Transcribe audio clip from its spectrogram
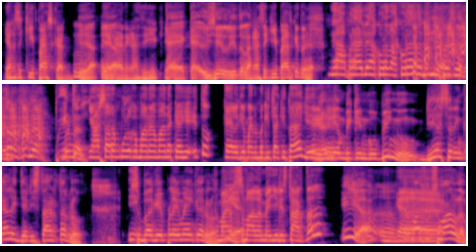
yang ngasih key pass kan. Iya, Iya iya. kan yang ngasih yang Kayak kayak Uzil gitu lah. ngasih key pass gitu. Iya. Nggak pernah ada akurat-akurat tapi key pass Betul, benar. Itu Benar. nyasar mulu ke mana-mana kayak itu kayak lagi main sama kita-kita aja. Dan yang bikin gue bingung, dia sering kali jadi starter loh. Sebagai playmaker loh. Kemarin Iya. semalamnya jadi starter, Iya, termasuk Eh, semalam.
